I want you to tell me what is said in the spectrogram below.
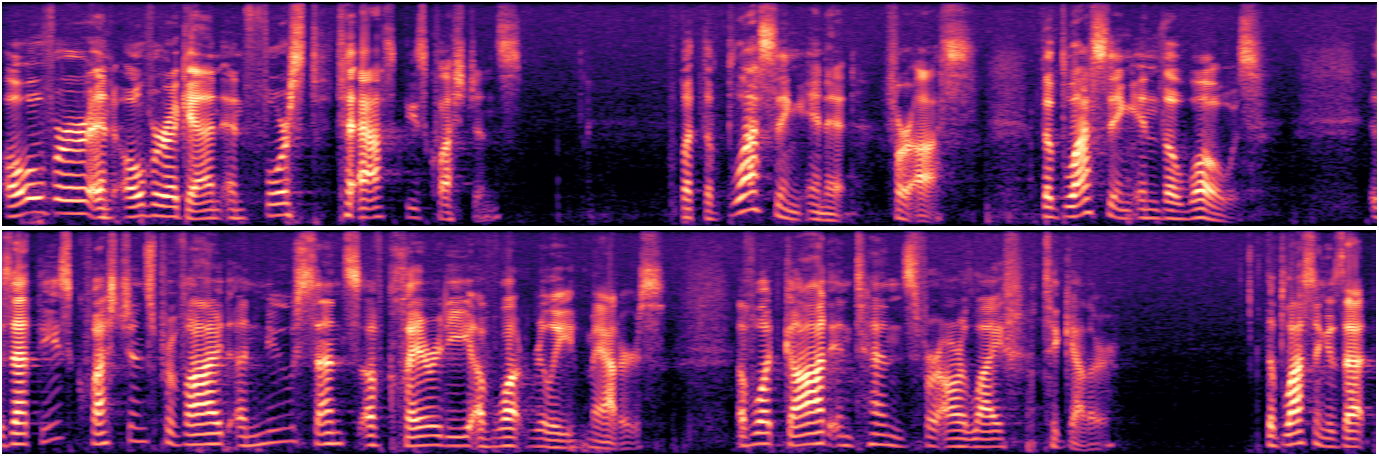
over and over again and forced to ask these questions. But the blessing in it for us, the blessing in the woes, is that these questions provide a new sense of clarity of what really matters, of what God intends for our life together. The blessing is that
